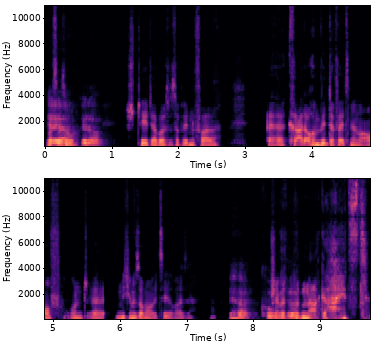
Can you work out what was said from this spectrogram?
was ja, da so genau steht, aber es ist auf jeden Fall, äh, gerade auch im Winter fällt es mir mal auf und äh, nicht im Sommer witzigerweise. Ja, komisch. Wird, ne? wird nachgeheizt.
